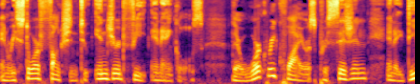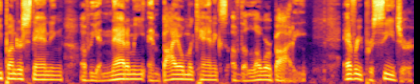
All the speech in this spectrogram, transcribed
and restore function to injured feet and ankles. Their work requires precision and a deep understanding of the anatomy and biomechanics of the lower body. Every procedure,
